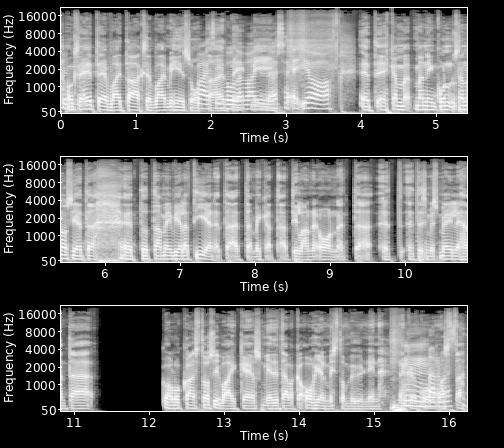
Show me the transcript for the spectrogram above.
kyllä. onko se eteen vai taakse vai mihin suuntaan. Vai sivulle niin, vai niin, ylös, e, joo. Et ehkä mä, mä niin kuin sanoisin, että et tota, me ei vielä tiedetä, että mikä tämä tilanne on. Että et, et esimerkiksi meillehän tämä ollut myös tosi vaikea, jos mietitään vaikka ohjelmistomyynnin näkökulmasta. Mm,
